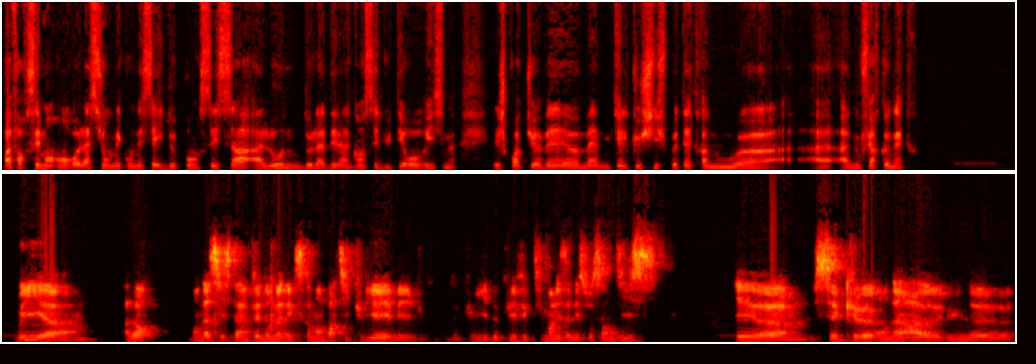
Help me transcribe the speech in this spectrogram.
pas forcément en relation, mais qu'on essaye de penser ça à l'aune de la délinquance et du terrorisme. Et je crois que tu avais euh, même quelques chiffres peut-être à nous à, nous faire connaître. Oui, alors on assiste à un phénomène extrêmement particulier, mais depuis, depuis effectivement les années 70, et euh, c'est que on a euh, une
